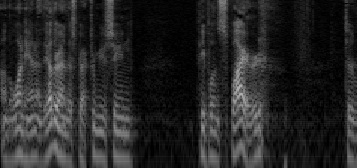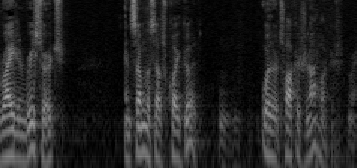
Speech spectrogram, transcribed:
on the one hand, on the other end of the spectrum, you've seen people inspired to write and research, and some of the stuff's quite good, whether it's hawkish or not hawkish. Right.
